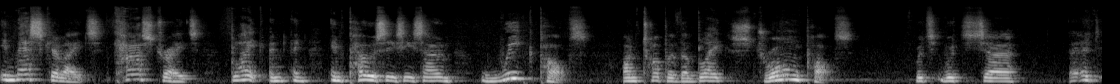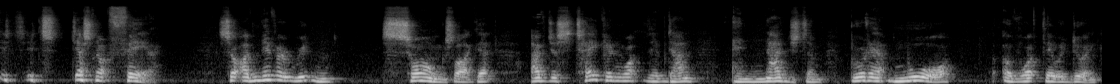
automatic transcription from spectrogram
emasculates, castrates Blake and, and imposes his own weak pulse on top of the Blake strong pulse, which, which uh, it, it, it's just not fair. So I've never written songs like that. I've just taken what they've done and nudged them, brought out more of what they were doing.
